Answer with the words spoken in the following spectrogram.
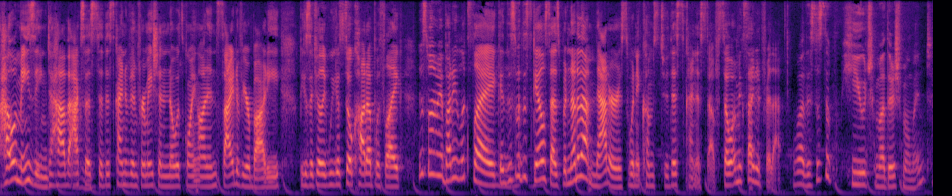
how amazing to have access to this kind of information and know what's going on inside of your body because I feel like we get so caught up with like this is what my body looks like and this is what the scale says, but none of that matters when it comes to this kind of stuff. So I'm excited for that. Wow, this is a huge mother's moment.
